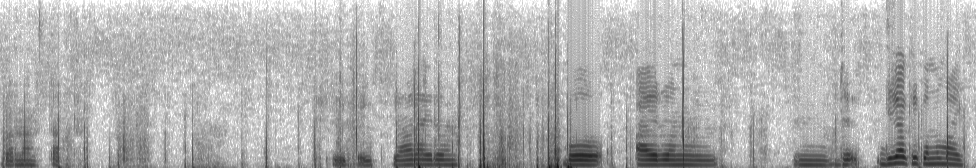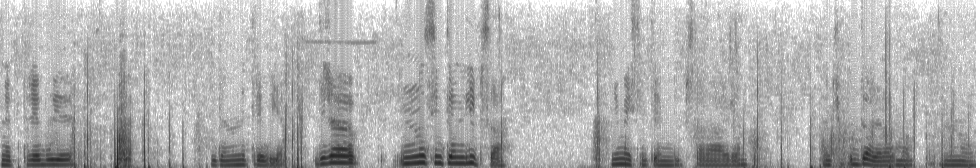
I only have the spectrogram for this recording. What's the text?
Dar n-am stat. Și uite aici iar iron. Bă, iron de, deja cred că nu mai ne trebuie. Uite, nu ne trebuie. Deja nu simtem lipsa. Nu mai simtem lipsa la iron. Am început da, dar acum nu.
